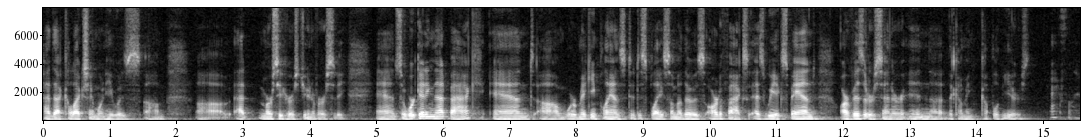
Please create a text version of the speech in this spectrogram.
had that collection when he was um, uh, at Mercyhurst University. And so we're getting that back, and um, we're making plans to display some of those artifacts as we expand our visitor center in the coming couple of years. Excellent.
